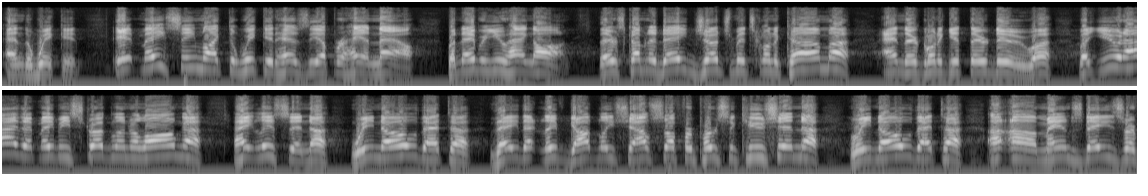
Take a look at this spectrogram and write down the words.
and the wicked. It may seem like the wicked has the upper hand now, but neighbor, you hang on. There's coming a day, judgment's going to come, uh, and they're going to get their due. Uh, but you and I that may be struggling along, uh, hey, listen, uh, we know that uh, they that live godly shall suffer persecution. Uh, we know that man's days are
